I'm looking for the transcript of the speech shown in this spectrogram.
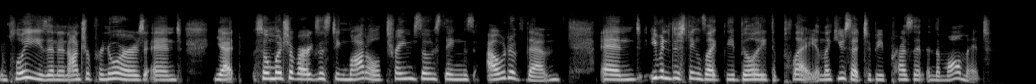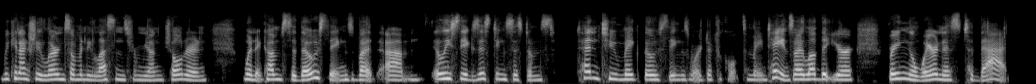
employees and in entrepreneurs. And yet, so much of our existing model trains those things out of them. And even just things like the ability to play and, like you said, to be present in the moment. We can actually learn so many lessons from young children when it comes to those things. But um, at least the existing systems tend to make those things more difficult to maintain. So I love that you're bringing awareness to that.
